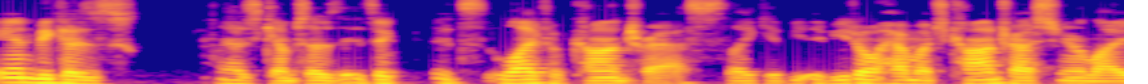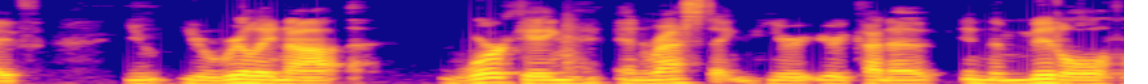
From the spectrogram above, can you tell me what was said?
and because as Kim says, it's a it's life of contrast. Like if you, if you don't have much contrast in your life, you you're really not working and resting. You're you're kind of in the middle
